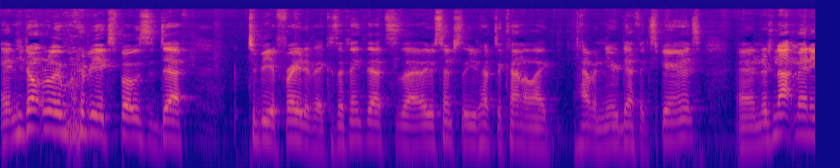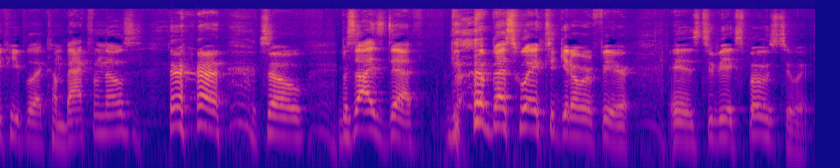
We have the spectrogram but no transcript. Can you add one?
and you don't really want to be exposed to death to be afraid of it because I think that's uh, essentially you'd have to kind of like have a near death experience, and there's not many people that come back from those. so, besides death, the best way to get over fear is to be exposed to it.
